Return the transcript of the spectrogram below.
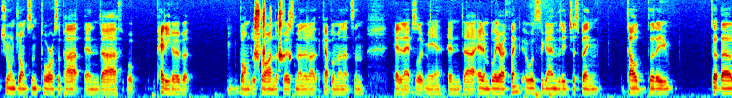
Shaun Johnson tore us apart and uh, well, Paddy Herbert bombed a try in the first minute, a couple of minutes, and had an absolute mare. And uh, Adam Blair, I think it was the game that he'd just been told that he that they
